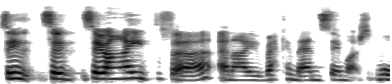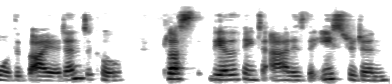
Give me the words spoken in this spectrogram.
So, so, so I prefer and I recommend so much more the bioidentical. Plus, the other thing to add is the estrogen.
